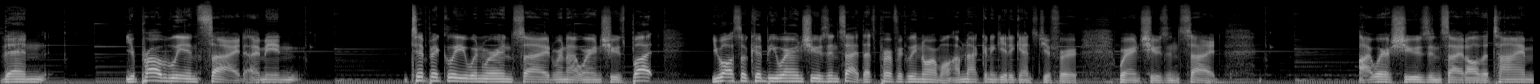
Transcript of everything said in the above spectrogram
then you're probably inside. I mean, typically when we're inside, we're not wearing shoes, but you also could be wearing shoes inside. That's perfectly normal. I'm not going to get against you for wearing shoes inside. I wear shoes inside all the time.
